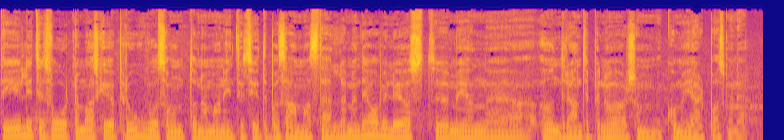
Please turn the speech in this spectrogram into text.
det är ju lite svårt när man ska göra prov och sånt och när man inte sitter på samma ställe, men det har vi löst med en eh, underentreprenör som kommer hjälpa oss med det.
